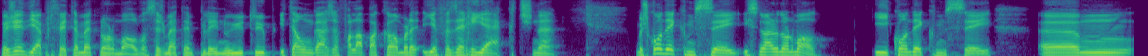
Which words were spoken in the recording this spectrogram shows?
Hoje em dia é perfeitamente normal. Vocês metem play no YouTube e está um gajo a falar para a câmara e a fazer reacts, né? Mas quando é que comecei, isso não era normal. E quando é que comecei, hum,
